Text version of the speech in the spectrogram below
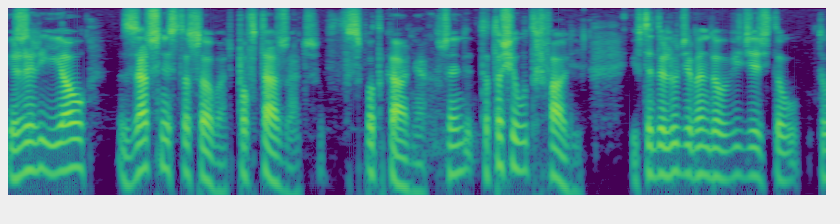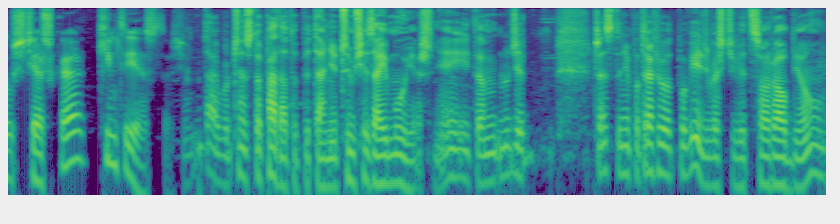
Jeżeli ją zacznie stosować, powtarzać w spotkaniach, to to się utrwali. I wtedy ludzie będą widzieć tą, tą ścieżkę, kim ty jesteś. Tak, bo często pada to pytanie, czym się zajmujesz, nie? I tam ludzie często nie potrafią odpowiedzieć właściwie, co robią.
